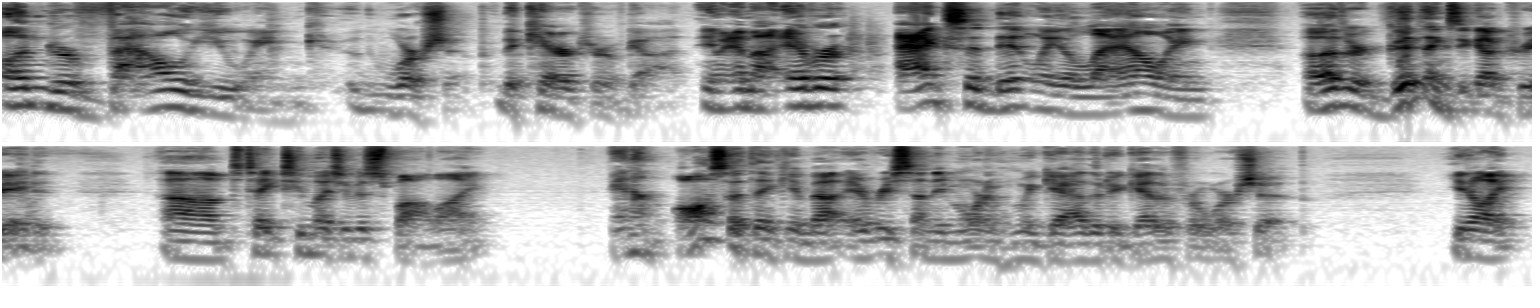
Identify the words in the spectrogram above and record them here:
undervaluing worship, the character of God? You know, am I ever accidentally allowing other good things that God created um, to take too much of His spotlight? And I'm also thinking about every Sunday morning when we gather together for worship. You know, like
